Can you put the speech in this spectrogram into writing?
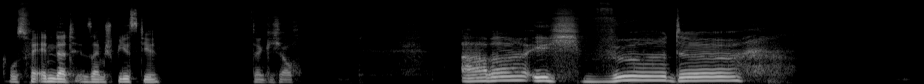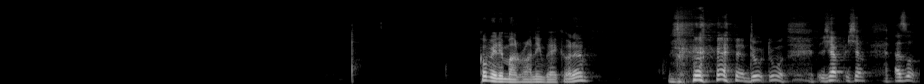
groß verändert in seinem Spielstil. Denke ich auch. Aber ich würde Komm, wir nehmen mal einen Running Back, oder? du, du, ich habe, ich habe, also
